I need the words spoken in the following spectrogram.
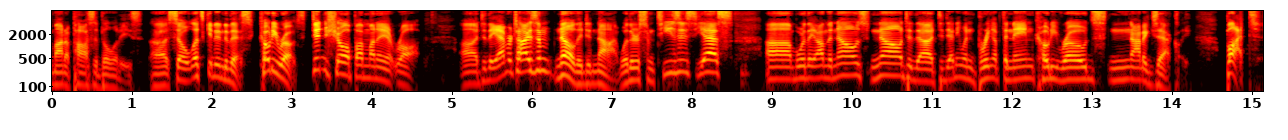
amount of possibilities. Uh, so let's get into this. Cody Rhodes didn't show up on Monday at Raw. Uh, did they advertise him? No, they did not. Were there some teases? Yes. Um, were they on the nose? No. Did uh, did anyone bring up the name Cody Rhodes? Not exactly. But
